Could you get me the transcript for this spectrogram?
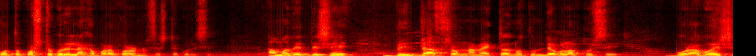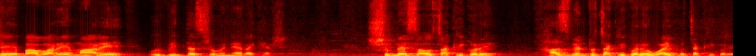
কত কষ্ট করে লেখাপড়া করানোর চেষ্টা করেছে। আমাদের দেশে বৃদ্ধাশ্রম নামে একটা নতুন ডেভেলপ করছে। বুড়া বয়সে বাবারে, মারে ওই বৃদ্ধাশ্রমে নিয়ে রাখে আসে। বেসাও চাকরি করে হাজব্যান্ডও চাকরি করে ওয়াইফও চাকরি করে।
